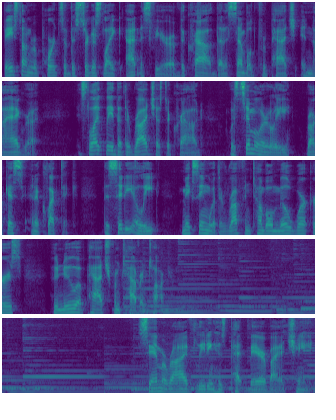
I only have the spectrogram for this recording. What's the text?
Based on reports of the circus like atmosphere of the crowd that assembled for Patch in Niagara, it's likely that the Rochester crowd was similarly ruckus and eclectic, the city elite mixing with the rough and tumble mill workers who knew of Patch from tavern talk. Sam arrived leading his pet bear by a chain.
